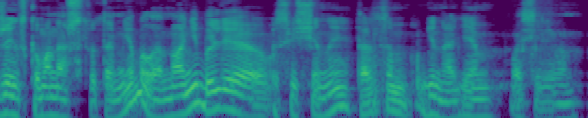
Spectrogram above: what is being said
Женского монашества там не было, но они были посвящены старцам Геннадием Васильевым.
